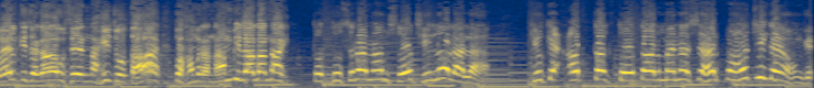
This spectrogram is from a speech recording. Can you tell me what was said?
बैल की जगह उसे नहीं जोता तो हमारा नाम भी लाला नहीं। तो दूसरा नाम सोच ही लो लाला क्योंकि अब तक तोता और मैना शहर पहुँच ही गए होंगे।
